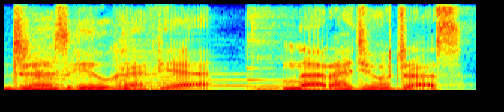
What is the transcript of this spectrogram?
Джаз Географія на Радіо Джаз.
